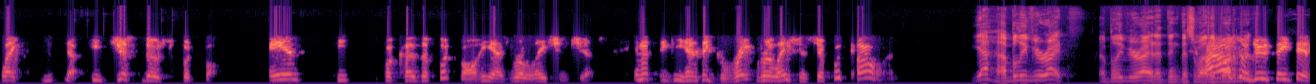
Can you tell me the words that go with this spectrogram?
Like, no, he just knows football, and because of football, he has relationships, and I think he has a great relationship with Colin. Yeah, I believe you're right. I believe you're right. I think that's why they I also do think this.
